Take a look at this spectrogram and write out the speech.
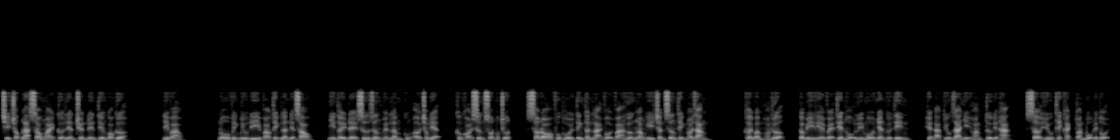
chỉ chốc lát sau ngoài cửa liền truyền đến tiếng gõ cửa. Đi vào. Nô vĩnh biêu đi vào thịnh lân điện sau nhìn thấy đệ sư dương huyền lâm cũng ở trong điện, không khỏi sửng sốt một chút, sau đó phục hồi tinh thần lại vội vã hướng long ý trần sương thịnh nói rằng, khởi bẩm hoàng thượng, cẩm y địa vệ thiên hộ lý mỗi nhân gửi tin, hiện đã cứu ra nhị hoàng tử điện hạ, sở hữu thích khách toàn bộ đền tội,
